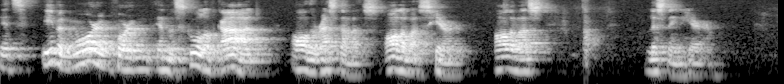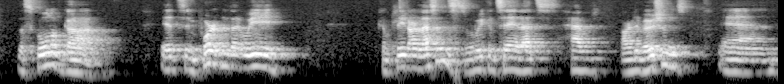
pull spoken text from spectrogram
it's even more important in the school of God, all the rest of us, all of us here, all of us listening here. The school of God. It's important that we complete our lessons. So we could say that's have our devotions, and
